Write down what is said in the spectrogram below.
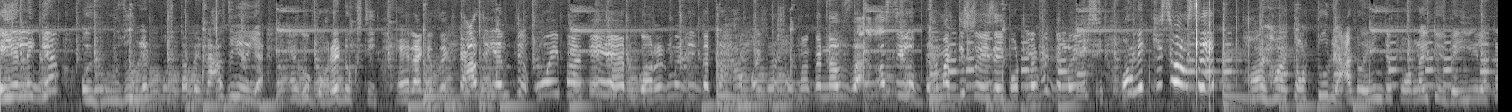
এই এর লাগিয়া ওই হুজুরের প্রস্তাবে রাজি হইয়া হ্যাঁ গো ঘরে ঢুকছি। এর আগে যে কাজে আনতে ওই ফাঁকে এর ঘরের মধ্যে টাকা পয়সা সোনা কেনা যা ছিল আমার কিছু হয়ে যায় পোটলের মধ্যে লই আইছি। অনেক কিছু হয় হয় তোর আডো তো এই এলাকা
